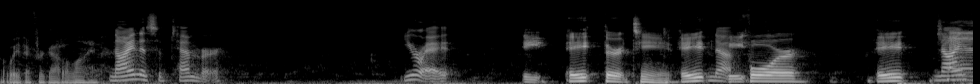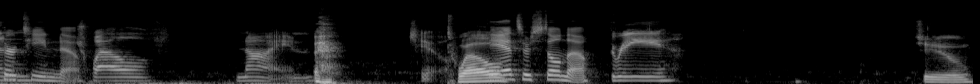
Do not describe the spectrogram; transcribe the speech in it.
Oh, wait, I forgot a line. 9 is September. You're right. 8. 8 13. 8 No. Eight. 4 8 9 Ten. 13 no. 12, 9, 2, Twelve. The 12 answer's still no. 3, 2.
